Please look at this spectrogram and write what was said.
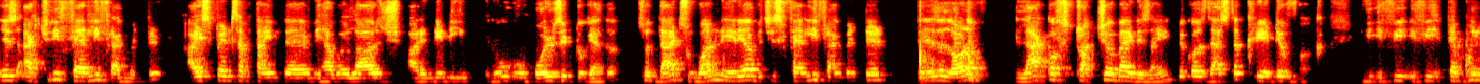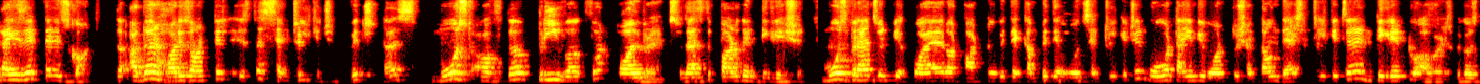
is actually fairly fragmented. I spent some time there. We have a large R&D team, you know, who holds it together. So that's one area which is fairly fragmented. There is a lot of lack of structure by design because that's the creative work. If we if we templatize it, then it's gone. The other horizontal is the central kitchen, which does most of the pre-work for all brands. So that's the part of the integration. Most brands, when we acquire or partner with, they come with their own central kitchen. Over time, we want to shut down their central kitchen and integrate to ours because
